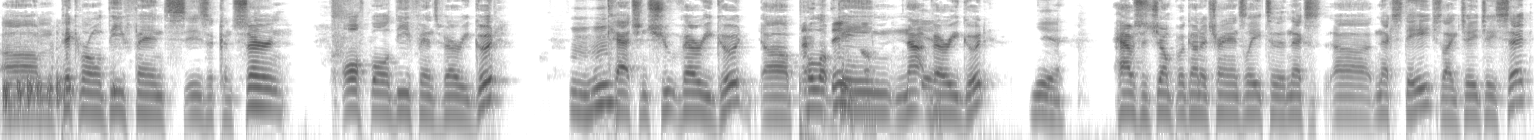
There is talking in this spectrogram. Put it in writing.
Um, pick and roll defense is a concern. Off ball defense very good. Mm-hmm. Catch and shoot very good. Uh, pull up though. game not Yeah. very good. Yeah, How's his jumper gonna translate to the next uh next stage? Like JJ said,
